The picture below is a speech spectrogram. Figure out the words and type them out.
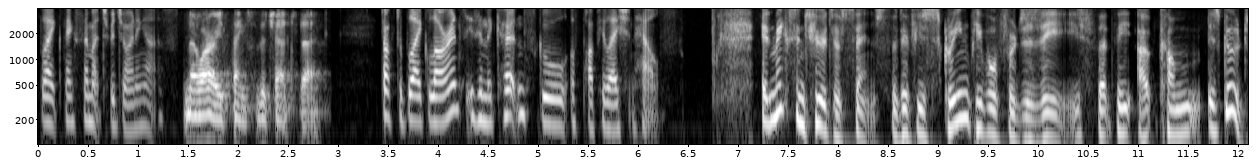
Blake, thanks so much for joining us. No worries. Thanks for the chat today. Dr. Blake Lawrence is in the Curtin School of Population Health. It makes intuitive sense that if you screen people for disease, that the outcome is good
